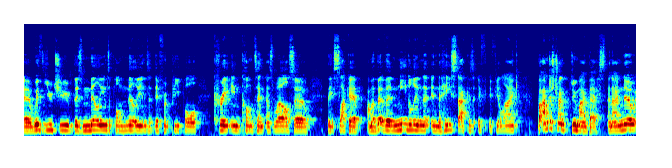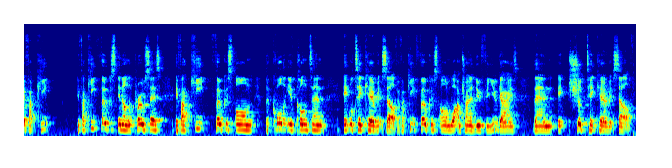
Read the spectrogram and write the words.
uh, with YouTube, there's millions upon millions of different people creating content as well. So it's like a I'm a bit of a needle in the in the haystack, as if if you like. But I'm just trying to do my best, and I know if I keep if I keep focused in on the process, if I keep focused on the quality of content, it will take care of itself. If I keep focused on what I'm trying to do for you guys, then it should take care of itself.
